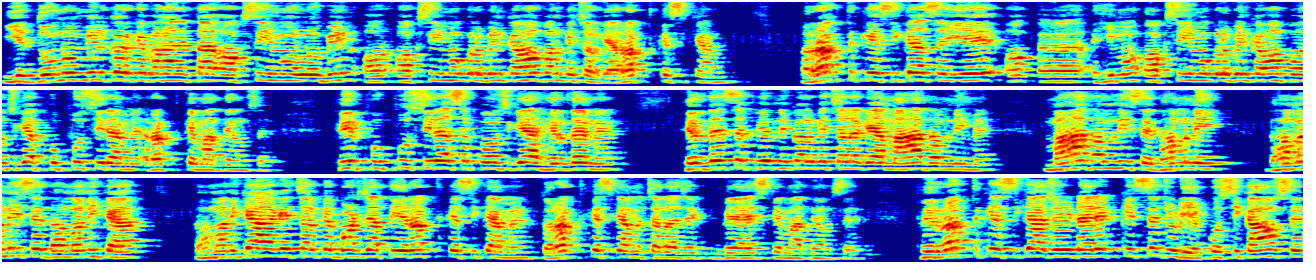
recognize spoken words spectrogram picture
ये दोनों मिल करके बना देता है ऑक्सी हीमोग्लोबिन और ऑक्सी हीमोग्लोबिन कहाँ बन के चल गया? रक्त केशिका में। रक्त केशिका से ये ऑक्सी हीमोग्लोबिन कहाँ पहुँच गया? फुफ्फुस सिरा में, रक्त के माध्यम से। फिर फुफ्फुस सिरा से पहुँच गया हृदय में। हृदय से फिर निकल के चला गया महाधमनी में। महाधमनी से धमनी धमनी से धमनिका धमनिका आगे चल के बढ़ जाती है रक्त के केशिका में। तो रक्त के केशिका में चला गया इसके माध्यम से। फिर रक्त के केशिका जो है डायरेक्ट किससे जुड़ी है? कोशिकाओं से।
